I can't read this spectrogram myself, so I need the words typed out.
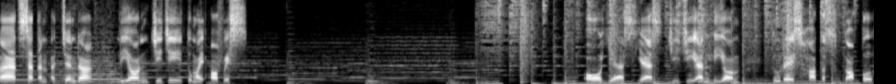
Let's set an agenda. Leon, Gigi to my office. Oh yes, yes, Gigi and Leon, today's hottest couple.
